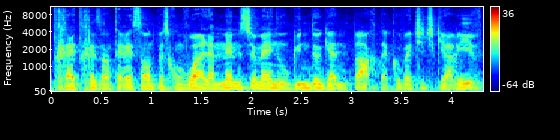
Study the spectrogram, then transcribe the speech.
très très intéressante parce qu'on voit la même semaine où Gundogan part, à Kovacic qui arrive.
